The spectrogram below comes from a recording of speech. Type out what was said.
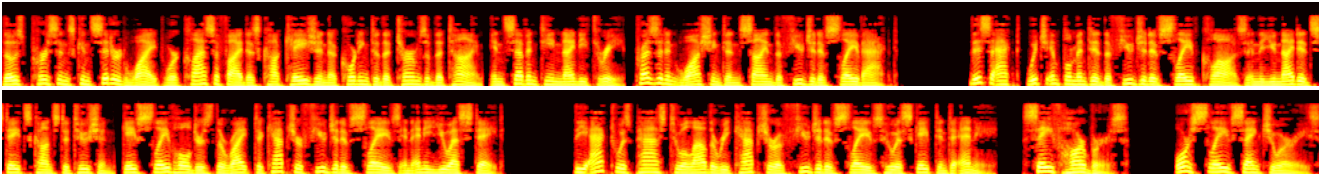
those persons considered white were classified as Caucasian according to the terms of the time. In 1793, President Washington signed the Fugitive Slave Act. This act, which implemented the Fugitive Slave Clause in the United States Constitution, gave slaveholders the right to capture fugitive slaves in any U.S. state. The act was passed to allow the recapture of fugitive slaves who escaped into any safe harbors, or slave sanctuaries.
